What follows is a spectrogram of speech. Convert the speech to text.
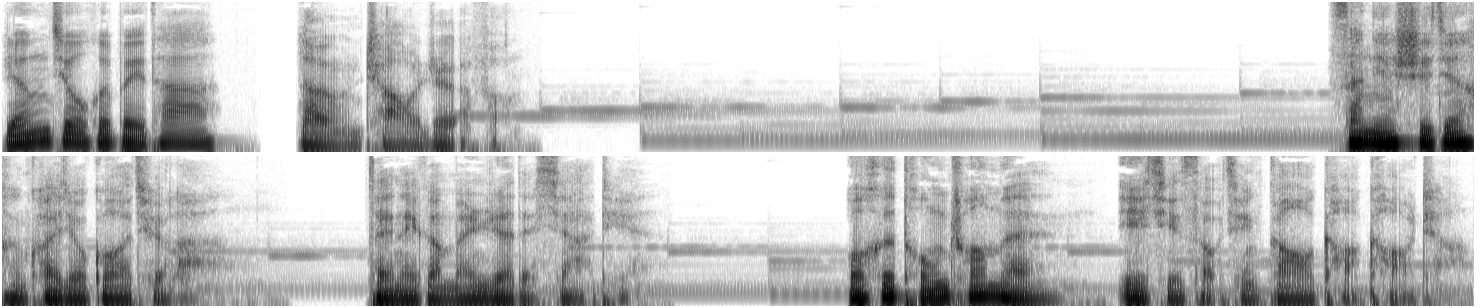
仍旧会被他冷嘲热讽。三年时间很快就过去了，在那个闷热的夏天，我和同窗们一起走进高考考场，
